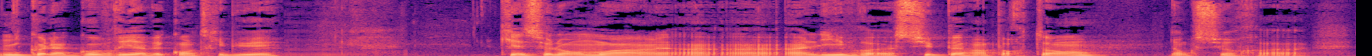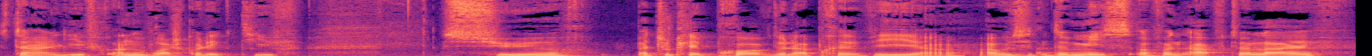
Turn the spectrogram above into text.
Nicolas Gauvry avait contribué qui est selon moi un, livre super important. Donc sur, c'était un livre, un ouvrage collectif sur bah, toutes les preuves de l'après-vie. Hein. Ah oui, c'est The Myth of an Afterlife,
